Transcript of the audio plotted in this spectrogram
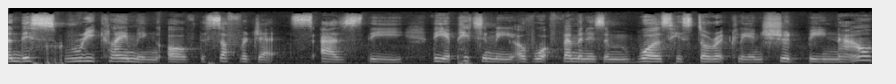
And this reclaiming of the suffragettes as the the epitome of what feminism was historically and should be now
